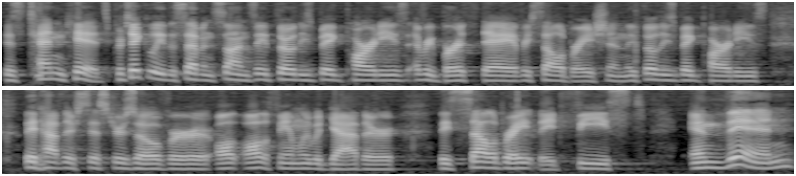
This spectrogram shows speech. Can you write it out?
his 10 kids, particularly the seven sons, they'd throw these big parties every birthday, every celebration. They'd throw these big parties. They'd have their sisters over. All, all the family would gather. They'd celebrate. They'd feast. And then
